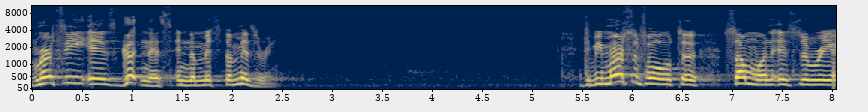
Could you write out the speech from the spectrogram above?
Mercy is goodness in the midst of misery. To be merciful to someone is to, re-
